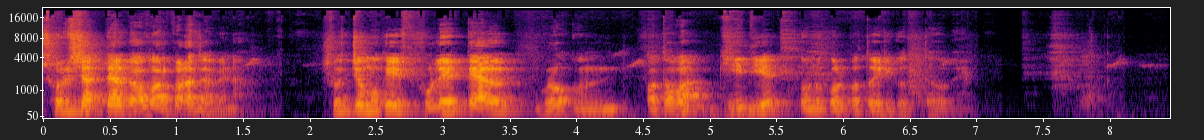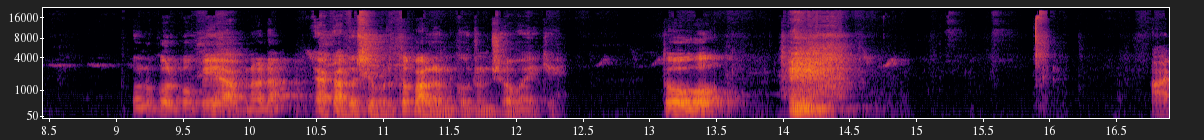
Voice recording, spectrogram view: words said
সরিষার তেল ব্যবহার করা যাবে না। সূর্যমুখী ফুলের তেল অথবা ঘি দিয়ে অনুকল্প তৈরি করতে হবে। অনুকল্প পেয়ে আপনারা একাদশী ব্রত পালন করুন সবাইকে। তো আর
